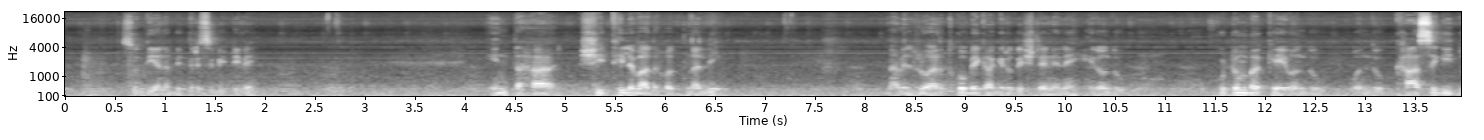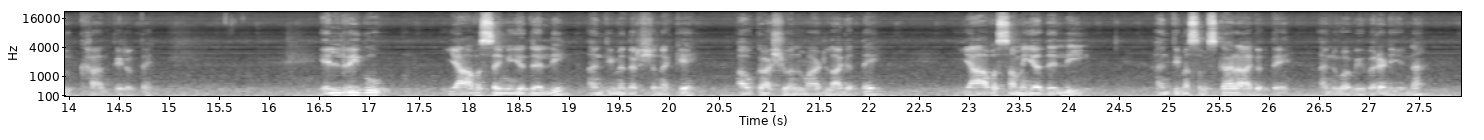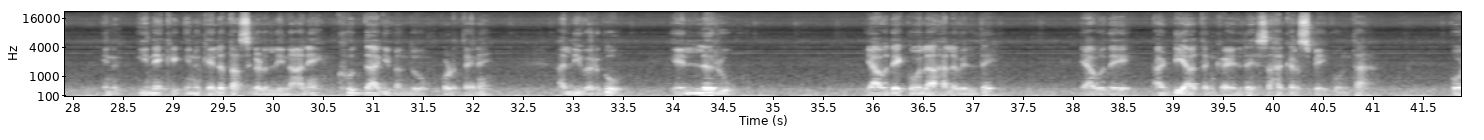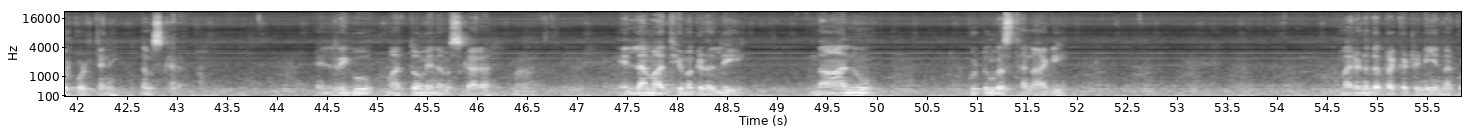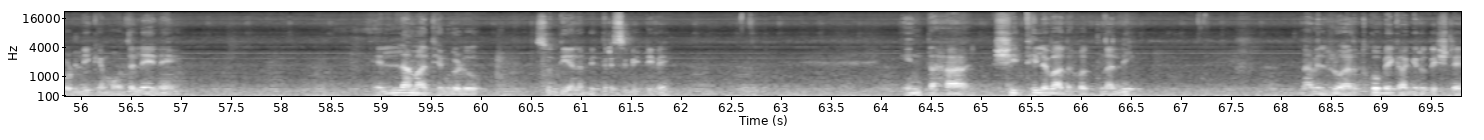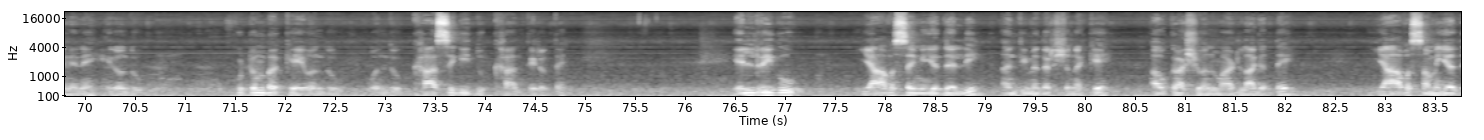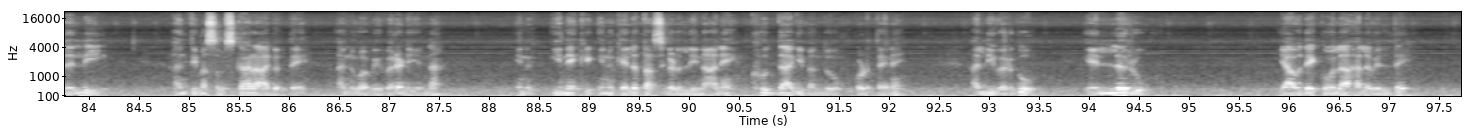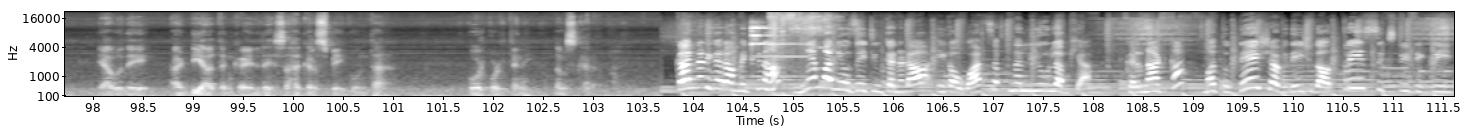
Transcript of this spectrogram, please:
ಸುದ್ದಿಯನ್ನು ಬಿತ್ತರಿಸಿಬಿಟ್ಟಿವೆ. ಇಂತಹ ಶಿಥಿಲವಾದ ಹೊತ್ತಿನಲ್ಲಿ ನಾವೆಲ್ಲರೂ ಅರ್ಥಕೋಬೇಕಾಗಿರೋದು ಇಷ್ಟೇನೇ ಇದೊಂದು ಕುಟುಂಬಕ್ಕೆ ಒಂದು ಒಂದು ಖಾಸಗಿ ದುಃಖ ಅಂತಿರುತ್ತೆ. ಎಲ್ರಿಗೂ ಯಾವ ಸಮಯದಲ್ಲಿ ಅಂತಿಮ ದರ್ಶನಕ್ಕೆ ಅವಕಾಶವನ್ನು ಮಾಡಲಾಗತ್ತೆ, ಯಾವ ಸಮಯದಲ್ಲಿ ಅಂತಿಮ ಸಂಸ್ಕಾರ ಆಗುತ್ತೆ ಅನ್ನುವ ವಿವರಣೆಯನ್ನು ಇನ್ನು, ಇನ್ನೇ ಇನ್ನು ಕೆಲ ತಾಸುಗಳಲ್ಲಿ ನಾನೇ ಖುದ್ದಾಗಿ ಬಂದು ಕೊಡ್ತೇನೆ. ಅಲ್ಲಿವರೆಗೂ ಎಲ್ಲರೂ ಯಾವುದೇ ಕೋಲಾಹಲವಿಲ್ಲದೆ ಯಾವುದೇ ಅಡ್ಡಿ ಆತಂಕ ಇಲ್ಲದೆ ಸಹಕರಿಸಬೇಕು ಅಂತ ಕೋರ್ಕೊಳ್ತೇನೆ. ನಮಸ್ಕಾರ. ಎಲ್ರಿಗೂ ಮತ್ತೊಮ್ಮೆ ನಮಸ್ಕಾರ. ಎಲ್ಲ ಮಾಧ್ಯಮಗಳಲ್ಲಿ ನಾನು ಕುಟುಂಬಸ್ಥನಾಗಿ ಮರಣದ ಪ್ರಕಟಣೆಯನ್ನು ಕೊಡಲಿಕ್ಕೆ ಮೊದಲೇ ಎಲ್ಲ ಮಾಧ್ಯಮಗಳು ಸುದ್ದಿಯನ್ನು ಬಿತ್ತರಿಸಿಬಿಟ್ಟಿವೆ. ಇಂತಹ ಶಿಥಿಲವಾದ ಹೊತ್ತಿನಲ್ಲಿ ನಾವೆಲ್ಲರೂ ಅರ್ಥಕೋಬೇಕಾಗಿರೋದು ಇಷ್ಟೇನೆ ಇದೊಂದು ಕುಟುಂಬಕ್ಕೆ ಒಂದು ಒಂದು ಖಾಸಗಿ ದುಃಖ ಅಂತಿರುತ್ತೆ. ಎಲ್ರಿಗೂ ಯಾವ ಸಮಯದಲ್ಲಿ ಅಂತಿಮ ದರ್ಶನಕ್ಕೆ ಅವಕಾಶವನ್ನು ಮಾಡಲಾಗತ್ತೆ, ಯಾವ ಸಮಯದಲ್ಲಿ ಅಂತಿಮ ಸಂಸ್ಕಾರ ಆಗುತ್ತೆ ಅನ್ನುವ ವಿವರಣೆಯನ್ನು ಇನ್ನು, ಇನ್ನೇ ಇನ್ನು ಕೆಲ ತಾಸುಗಳಲ್ಲಿ ನಾನೇ ಖುದ್ದಾಗಿ ಬಂದು ಕೊಡ್ತೇನೆ. ಅಲ್ಲಿವರೆಗೂ ಎಲ್ಲರೂ ಯಾವುದೇ ಕೋಲಾಹಲವಿಲ್ಲದೆ ಯಾವುದೇ ಅಡ್ಡಿ ಆತಂಕ ಇಲ್ಲದೆ ಸಹಕರಿಸಬೇಕು ಅಂತ ಕೋರ್ಕೊಳ್ತೇನೆ. ನಮಸ್ಕಾರ. ಕನ್ನಡಿಗರ ಮೆಚ್ಚಿನ ನಿಮ್ಮ ನ್ಯೂಸ್ ಏಟಿನ್ ಕನ್ನಡ ಈಗ ವಾಟ್ಸ್ಆಪ್ನಲ್ಲಿಯೂ ಲಭ್ಯ. ಕರ್ನಾಟಕ ಮತ್ತು ದೇಶ ವಿದೇಶದ ತ್ರೀ ಸಿಕ್ಸ್ಟಿ ಡಿಗ್ರಿ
